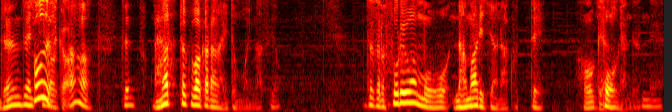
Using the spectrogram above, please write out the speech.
全然違う。そうですか？全全くわからないと思いますよ。だからそれはもう鉛じゃなくて方言。方言ですね。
